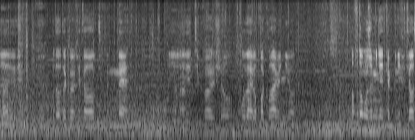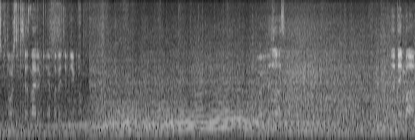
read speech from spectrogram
И потом такой хотел, типа, не. И, типа, решил, ударил по клаве Нила. А потом уже менять как-то не хотелось, потому что все знали меня под этим ником. Ой. Ну, это имба.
